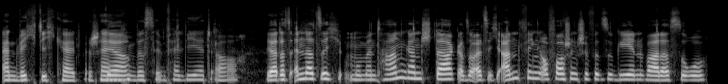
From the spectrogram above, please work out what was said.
an Wichtigkeit wahrscheinlich ein bisschen verliert auch. Ja, das ändert sich momentan ganz stark. Also als ich anfing, auf Forschungsschiffe zu gehen, war das so,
